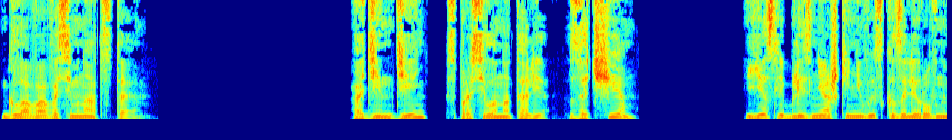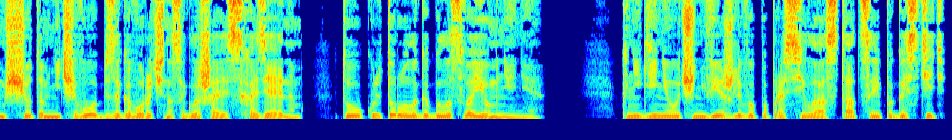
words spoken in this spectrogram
Глава восемнадцатая «Один день?» — спросила Наталья. «Зачем?» Если близняшки не высказали ровным счетом ничего, безоговорочно соглашаясь с хозяином, то у культуролога было свое мнение. Княгиня очень вежливо попросила остаться и погостить.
